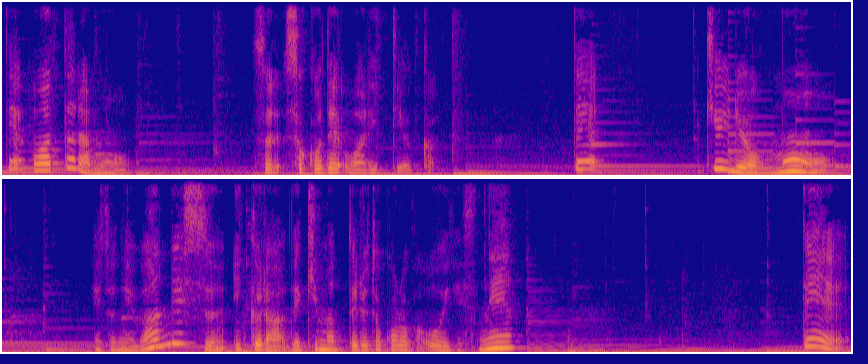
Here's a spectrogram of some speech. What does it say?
で終わったらもうそれそこで終わりっていうかで給料もえっとねワンレッスンいくらで決まってるところが多いですね。で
